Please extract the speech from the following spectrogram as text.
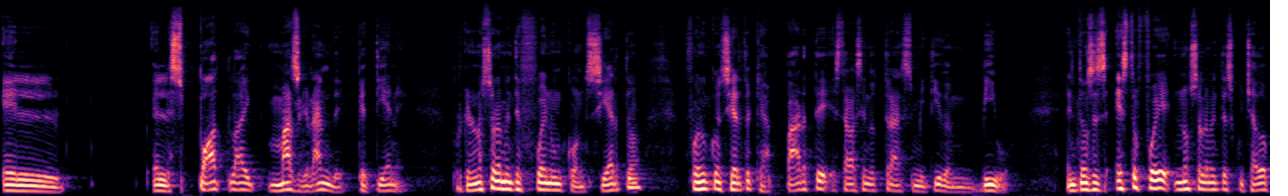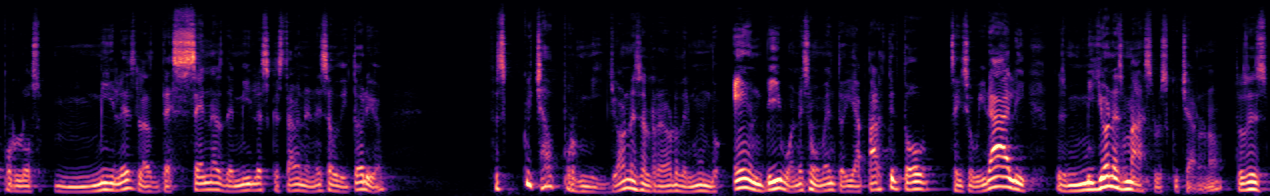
el, el spotlight más grande que tiene, porque no solamente fue en un concierto, fue un concierto que aparte estaba siendo transmitido en vivo. Entonces, esto fue no solamente escuchado por los miles, las decenas de miles que estaban en ese auditorio, fue escuchado por millones alrededor del mundo en vivo en ese momento. Y aparte todo se hizo viral y pues millones más lo escucharon, ¿no? Entonces,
